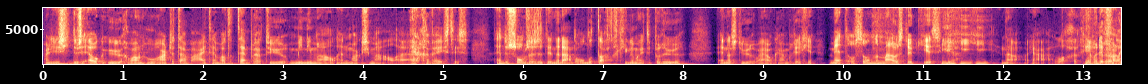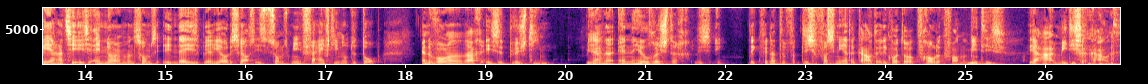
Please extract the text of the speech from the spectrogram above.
Maar je ziet dus elke uur gewoon hoe hard het daar waait. En wat de temperatuur minimaal en maximaal Ja. geweest is. En dus soms is het inderdaad 180 km per uur. En dan sturen wij elkaar een berichtje. Met of zonder mouwstukjes. Hi, hi, hi. Nou ja, lachen. Ja, maar de variatie is enorm. Want soms in deze periode zelfs is het soms min 15 op de top. En de volgende dag is het plus 10. Ja, En, eh, en heel rustig. Dus ik, ik vind dat het is een fascinerend account. En ik word er ook vrolijk van. mythisch. Ja, een mythisch account.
